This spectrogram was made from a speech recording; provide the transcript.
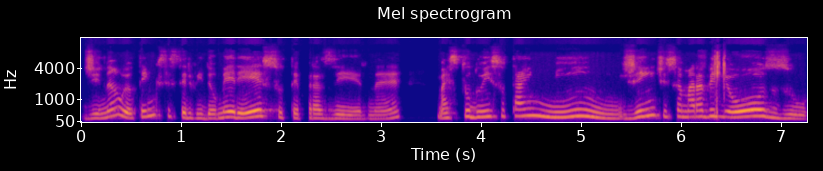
de não, eu tenho que ser servida, eu mereço ter prazer, né? Mas tudo isso está em mim. Gente, isso é maravilhoso.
